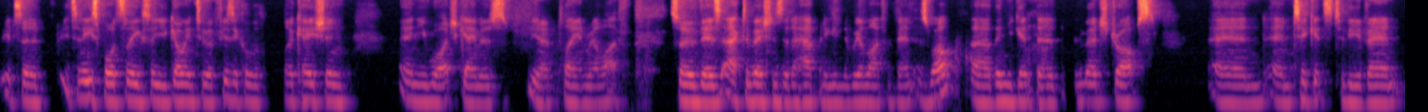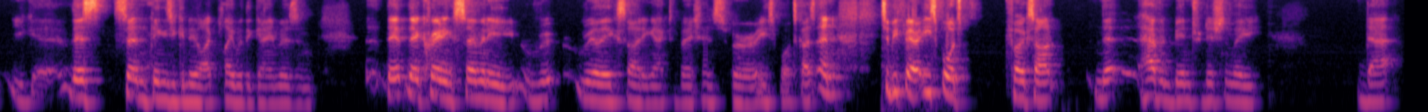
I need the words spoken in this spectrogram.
it's a it's an esports league. So you go into a physical location and you watch gamers you know play in real life. So there's activations that are happening in the real life event as well. Uh, then you get the, the merch drops and and tickets to the event. You get, there's certain things you can do like play with the gamers and they're, they're creating so many re- really exciting activations for esports guys. And to be fair, esports folks aren't haven't been traditionally that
